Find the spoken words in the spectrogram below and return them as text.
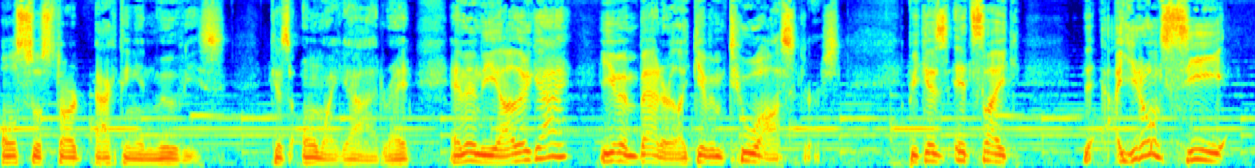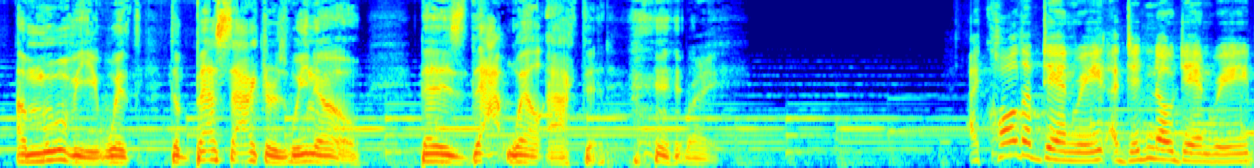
also start acting in movies because, oh my God, right? And then the other guy, even better, like give him two Oscars because it's like, you don't see a movie with the best actors we know that is that well acted. right. I called up Dan Reed. I didn't know Dan Reed,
